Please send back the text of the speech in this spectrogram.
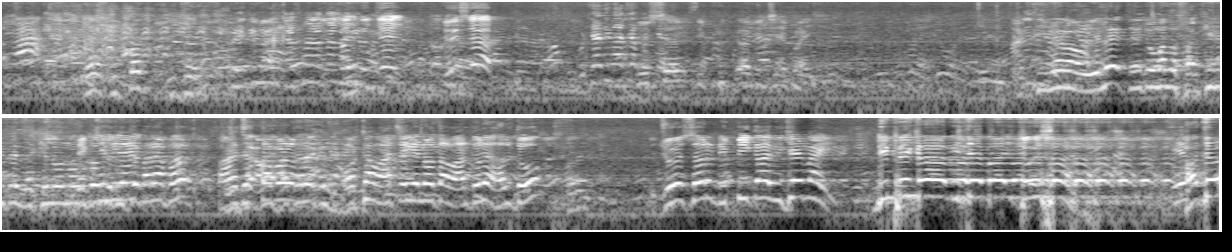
દીપિકા વિજયભાઈ. દીપિકા વિજયભાઈ જોઈસર હાજર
